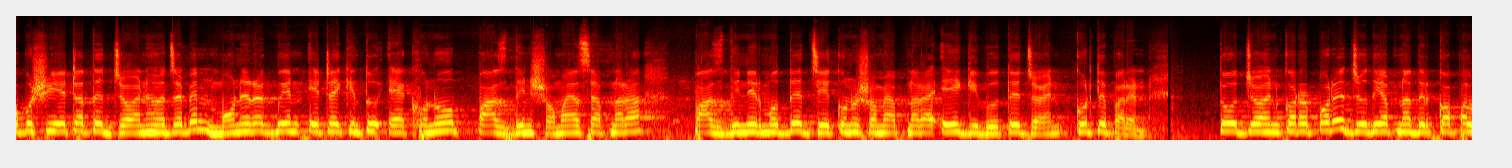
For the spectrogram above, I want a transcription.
অবশ্যই এটাতে জয়েন হয়ে যাবেন। মনে রাখবেন এটা কিন্তু এখনও পাঁচ দিন সময় আছে আপনারা পাঁচ দিনের মধ্যে যে কোনো সময় আপনারা এই গিভোতে জয়েন করতে পারেন। তো জয়েন করার পরে যদি আপনাদের কপাল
